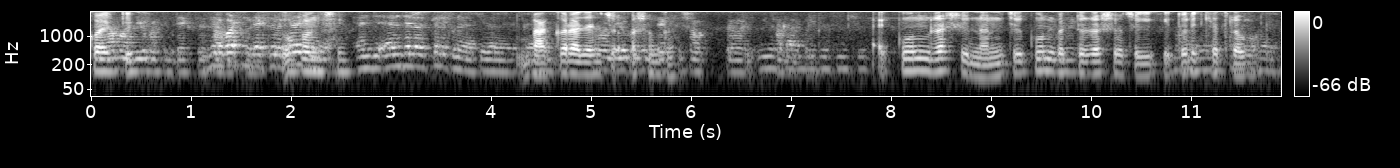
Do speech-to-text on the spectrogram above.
কয়টি আমার 0% access আছে। উপাংশে ভাগ করা যায় হচ্ছে অসংখ্য কোন রাশি না নিচের কোন ভেক্টর রাশি হচ্ছে কি কি তড়িৎ ক্ষেত্র বল ভেক্টর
